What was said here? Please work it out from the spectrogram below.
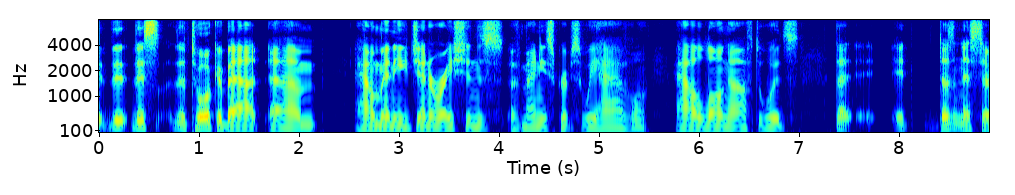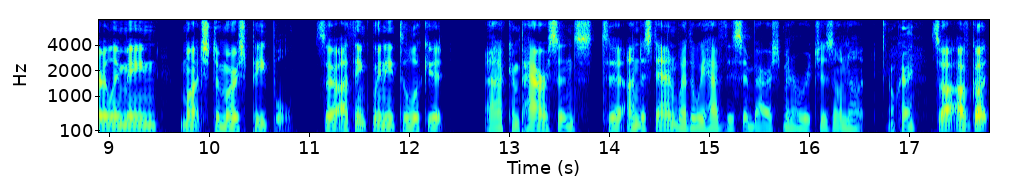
This the talk about um, how many generations of manuscripts we have, or how long afterwards. That it doesn't necessarily mean much to most people. So I think we need to look at uh, comparisons to understand whether we have this embarrassment of riches or not. Okay. So I've got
